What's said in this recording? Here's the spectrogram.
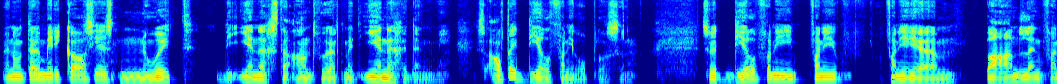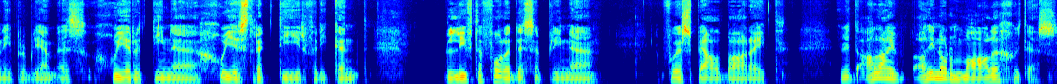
En onthou medikasie is nooit die enigste antwoord met enige ding nie. Dit is altyd deel van die oplossing. So deel van die van die van die ehm um, behandeling van die probleem is goeie rotine, goeie struktuur vir die kind, liefdevolle dissipline, voorspelbaarheid. Jy weet al daai al die normale goeders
